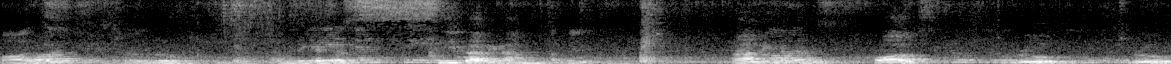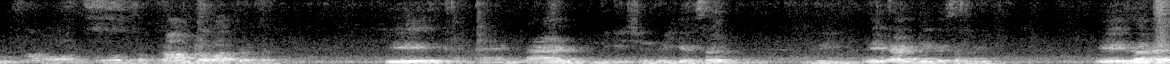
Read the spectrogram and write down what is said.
false true C का भी काम है। हाँ लिख लेते हैं false true true false false अब काम का बात करते हैं। A and and negation negation B A and negation B A इधर है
